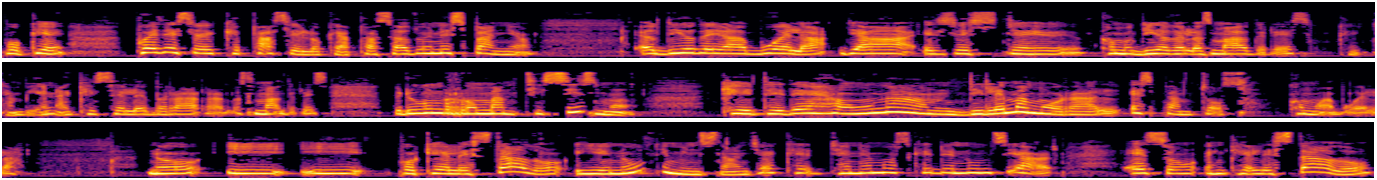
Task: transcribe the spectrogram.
porque puede ser que pase lo que ha pasado en España el Día de la Abuela ya es este como Día de las Madres, que también hay que celebrar a las madres, pero un romanticismo que te deja un dilema moral espantoso como abuela. ¿no? Y, y, porque el Estado, y en última instancia, que tenemos que denunciar eso en que el Estado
